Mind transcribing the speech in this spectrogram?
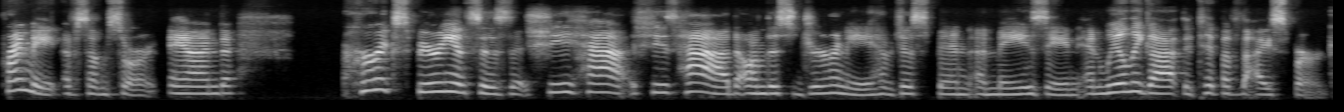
primate of some sort. And her experiences that she had she's had on this journey have just been amazing. And we only got the tip of the iceberg.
